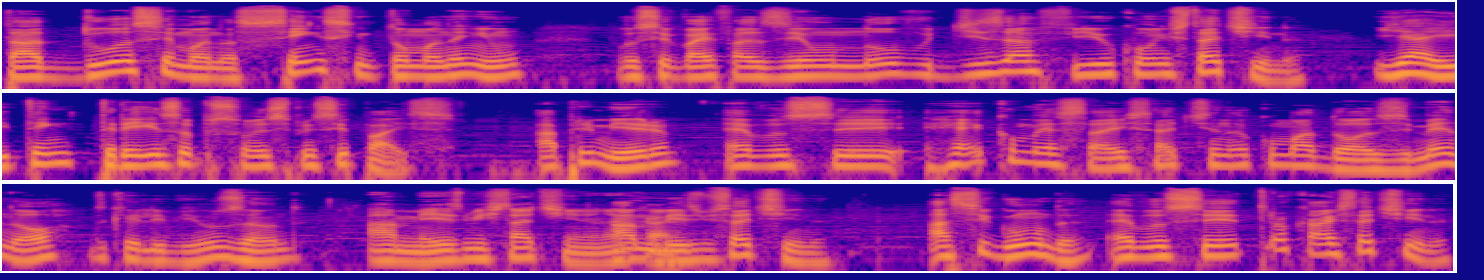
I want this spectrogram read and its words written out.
tá duas semanas sem sintoma nenhum, você vai fazer um novo desafio com estatina. E aí tem três opções principais. A primeira é você recomeçar a estatina com uma dose menor do que ele vinha usando. A mesma estatina, né? A cara? mesma estatina. A segunda é você trocar a estatina.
